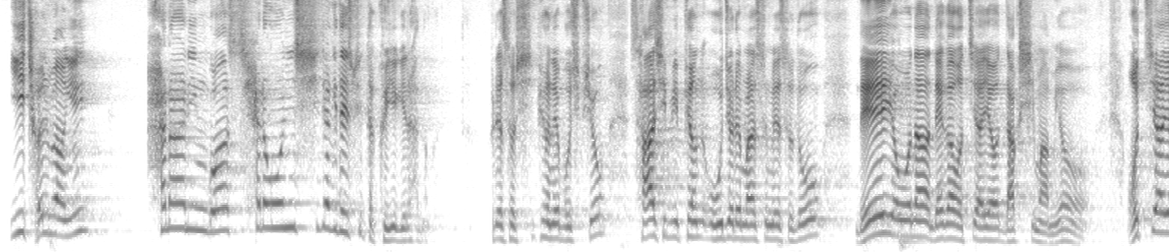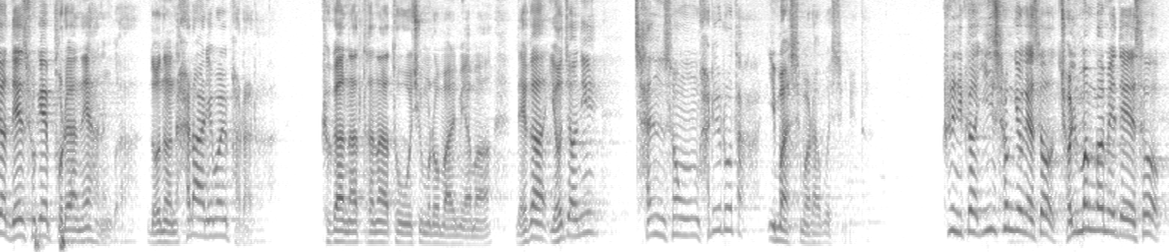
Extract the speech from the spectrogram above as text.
이 절망이 하나님과 새로운 시작이 될 수 있다. 그 얘기를 하는 겁니다. 그래서 시편에 보십시오. 42편 5절의 말씀에서도 내 영혼아 내가 어찌하여 낙심하며 어찌하여 내 속에 불안해하는가? 너는 하나님을 바라라. 그가 나타나 도우심으로 말미암아 내가 여전히 찬송하리로다. 이 말씀을 하고 있습니다. 그러니까 이 성경에서 절망감에 대해서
